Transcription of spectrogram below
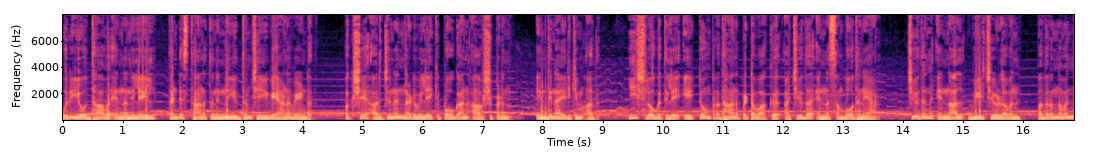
ഒരു യോദ്ധാവ് എന്ന നിലയിൽ തന്റെ സ്ഥാനത്തു നിന്ന് യുദ്ധം ചെയ്യുകയാണ് വേണ്ടത്. പക്ഷേ അർജുനൻ നടുവിലേക്ക് പോകാൻ ആവശ്യപ്പെടുന്നു. എന്തിനായിരിക്കും അത്? ഈ ശ്ലോകത്തിലെ ഏറ്റവും പ്രധാനപ്പെട്ട വാക്ക് അച്യുത എന്ന സംബോധനയാണ്. ച്യുതൻ എന്നാൽ വീഴ്ചയുള്ളവൻ പതറുന്നവൻ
